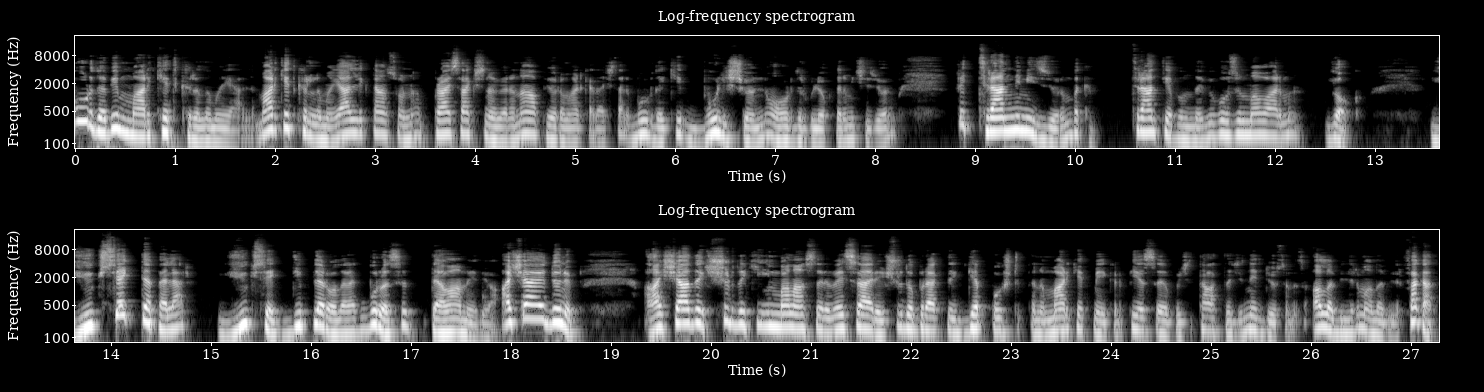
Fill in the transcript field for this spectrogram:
Burada bir market kırılımı geldi. Market kırılımı geldikten sonra price action'a göre ne yapıyorum arkadaşlar? Buradaki bullish yönlü order bloklarımı çiziyorum. Ve trendimi izliyorum. Bakın trend yapımında bir bozulma var mı? Yok. Yüksek tepeler yüksek dipler olarak burası devam ediyor. Aşağıya dönüp aşağıda şuradaki imbalansları vesaire şurada bıraktığı gap boşluklarını market maker, piyasa yapıcı, tahtacı ne diyorsanız alabilirim alabilir. Fakat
